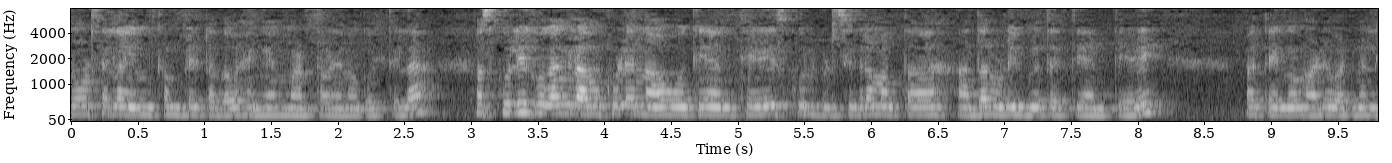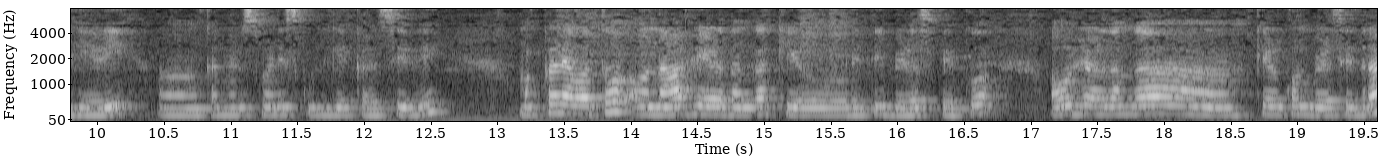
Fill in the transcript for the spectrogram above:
ನೋಟ್ಸ್ ಎಲ್ಲ ಇನ್ಕಂಪ್ಲೀಟ್ ಅದಾವ, ಹೆಂಗೆ ಹೆಂಗೆ ಮಾಡ್ತಾಳೆ ಏನೋ ಗೊತ್ತಿಲ್ಲ. ಸ್ಕೂಲಿಗೆ ಹೋಗಂಗಿಲ್ಲ ಅಂದ್ಕೂಡಲೇ ನಾವು ಓಕೆ ಅಂತೇಳಿ ಸ್ಕೂಲ್ ಬಿಡಿಸಿದ್ರೆ ಮತ್ತು ಅದರ್ ಹುಡುಗಿ ಬೀಳ್ತೈತಿ ಅಂತೇಳಿ ಮತ್ತು ಹೆಂಗೋ ಮಾಡಿ ಒಟ್ನಲ್ಲಿ ಹೇಳಿ ಕನ್ವಿನ್ಸ್ ಮಾಡಿ ಸ್ಕೂಲ್ಗೆ ಕಳಿಸಿವಿ ಮಕ್ಕಳು ಯಾವತ್ತು ನಾವು ಹೇಳ್ದಂಗೆ ಕೇಳೋ ರೀತಿ ಬೆಳೆಸ್ಬೇಕು. ಅವ್ರು ಹೇಳ್ದಂಗೆ ಕೇಳ್ಕೊಂಡು ಬೆಳೆಸಿದ್ರೆ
